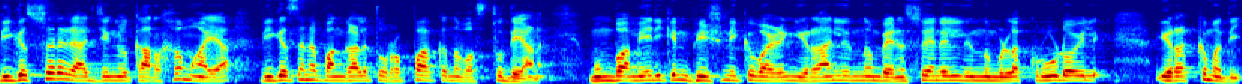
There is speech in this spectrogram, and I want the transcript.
വികസ്വര രാജ്യങ്ങൾക്ക് അർഹമായ വികസന പങ്കാളിത്തം ഉറപ്പാക്കുന്ന വസ്തുതയാണ്. മുമ്പ് അമേരിക്കൻ ഭീഷണിക്ക് വഴങ്ങി ഇറാനിൽ നിന്നും വെനസ്വേനയിൽ നിന്നുമുള്ള ക്രൂഡ് ഓയിൽ ഇറക്കുമതി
